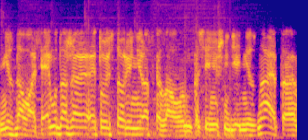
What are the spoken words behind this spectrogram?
не сдавайся. Я ему даже эту историю не рассказал, он по сегодняшний день не знает. а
